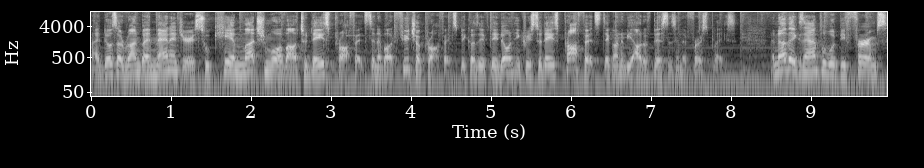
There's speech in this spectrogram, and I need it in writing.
Right? Those are run by managers who care much more about today's profits than about future profits, because if they don't increase today's profits, they're going to be out of business in the first place. Another example would be firms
